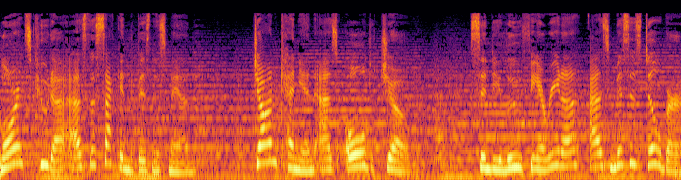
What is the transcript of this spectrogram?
Lawrence Kuda as the second businessman, John Kenyon as Old Joe, Cindy Lou Fiorina as Mrs. Dilber,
